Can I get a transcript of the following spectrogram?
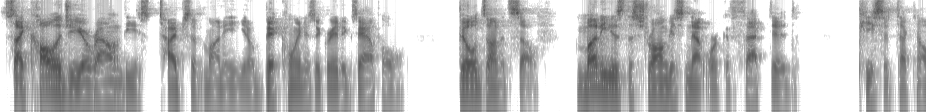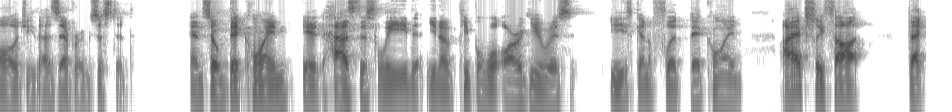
psychology around these types of money you know bitcoin is a great example builds on itself. Money is the strongest network affected piece of technology that has ever existed. And so bitcoin it has this lead. You know people will argue is eth going to flip bitcoin? I actually thought that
